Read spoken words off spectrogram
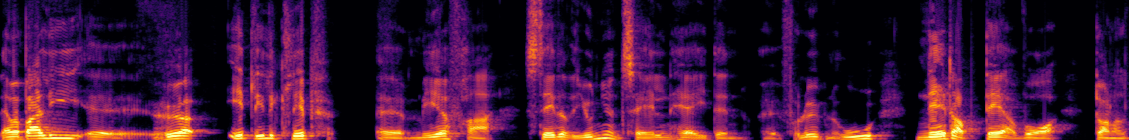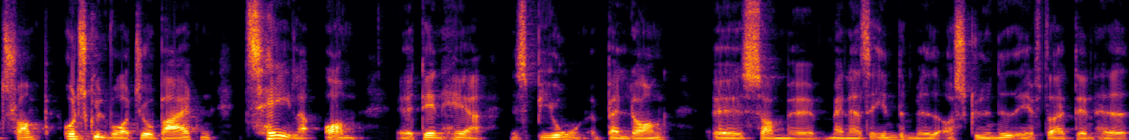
Lad mig bare lige øh, høre et lille klip øh, mere fra State of the Union-talen her i den øh, forløbende uge, netop der, hvor Donald Trump, undskyld, hvor Joe Biden taler om øh, den her spionballon, øh, som øh, man altså endte med at skyde ned efter, at den havde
